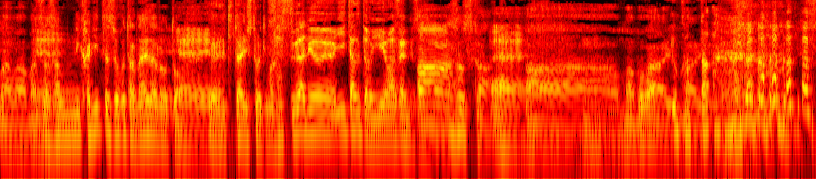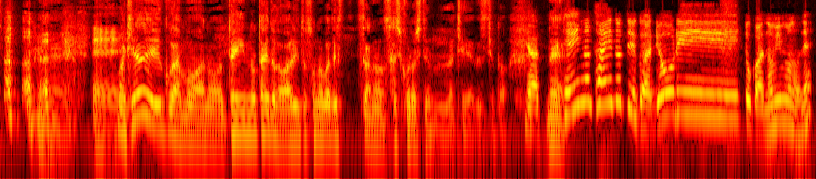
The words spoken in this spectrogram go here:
まあまあ、松田さんに限ってそういうことはないだろうと、ええええ期待しております。さすがに言いたくても言えませんでした。ああ、そうですか。ええああ。あ僕は、よかったまあ えまあ、木永優子はもう、あの、店員の態度が悪いとその場で、あの、刺し殺してるわけですけど。いや、ね店員の態度っていうか、料理とか飲み物ね、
